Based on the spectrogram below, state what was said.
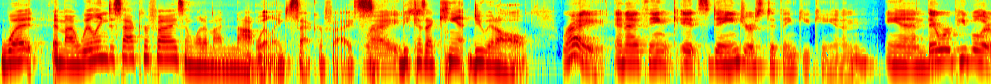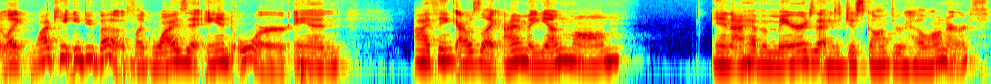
what am I willing to sacrifice and what am I not willing to sacrifice? Right. Because I can't do it all. Right. And I think it's dangerous to think you can. And there were people that are like, why can't you do both? Like, why is it and or? And I think I was like, I'm a young mom and I have a marriage that has just gone through hell on earth.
